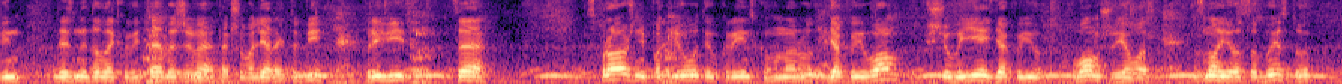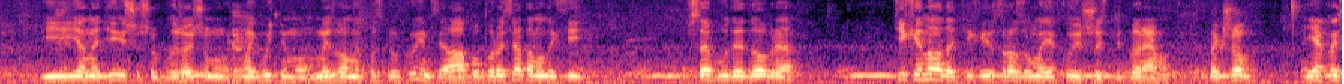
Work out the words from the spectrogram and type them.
він десь недалеко від тебе живе. Так що Валера, і тобі привіт. Це справжні патріоти українського народу. Дякую вам, що ви є. Дякую вам, що я вас знаю особисто. І я сподіваюся, що в ближайшому майбутньому ми з вами поспілкуємося. А по поросятам, Олексій, все буде добре. Тільки треба, тільки одразу маякуєш, щось підберемо. Так що, якось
